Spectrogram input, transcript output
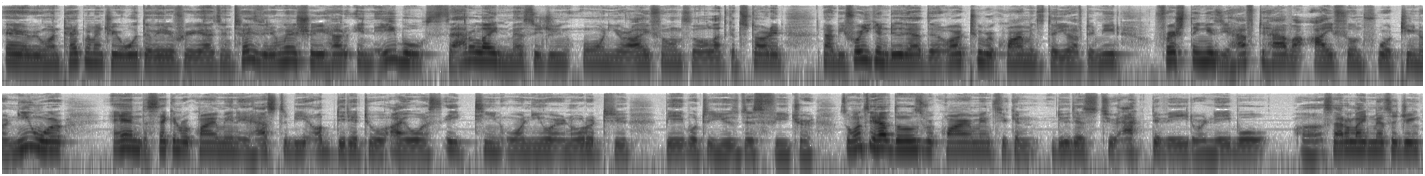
Hey everyone, Technomentary with a video for you guys. In today's video, I'm going to show you how to enable satellite messaging on your iPhone. So let's get started. Now, before you can do that, there are two requirements that you have to meet. First thing is you have to have an iPhone 14 or newer. And the second requirement, it has to be updated to iOS 18 or newer in order to be able to use this feature. So once you have those requirements, you can do this to activate or enable uh, satellite messaging.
